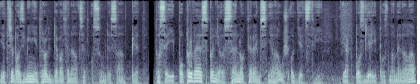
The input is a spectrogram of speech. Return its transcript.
je třeba zmínit rok 1985. To se jí poprvé splnil sen, o kterém sněla už od dětství. Jak později poznamenala,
